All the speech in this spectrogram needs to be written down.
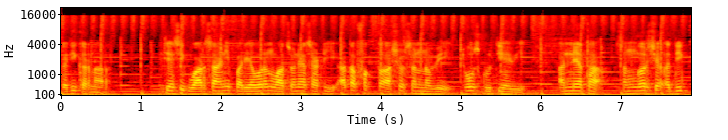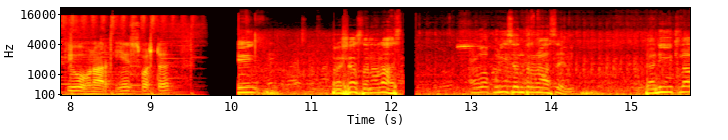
कधी करणार? ऐतिहासिक वारसा आणि पर्यावरण वाचवण्यासाठी आता फक्त आश्वासन नव्हे ठोस कृती हवी. अन्यथा संघर्ष अधिक तीव्र होणार हे स्पष्ट. प्रशासनाला किंवा पोलीस यंत्रणा असेल त्यांनी इथला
